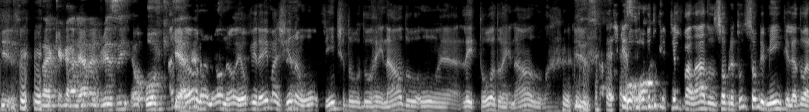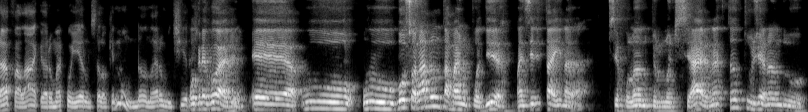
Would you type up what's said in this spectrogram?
Isso, é que a galera às vezes ouve o que ah, quer. Não, né? não, não, não. Eu virei, imagina, um ouvinte do, do Reinaldo, um é, leitor do Reinaldo. Isso. Esqueci tudo que ele tinha falado, sobretudo sobre mim, que ele adorava falar, que eu era um maconheiro dinheiro, sei lá o. Não, não, não eram mentiras. Ô, Gregório, é, o, o Bolsonaro não está mais no poder, mas ele está aí na, circulando pelo noticiário, né? tanto gerando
